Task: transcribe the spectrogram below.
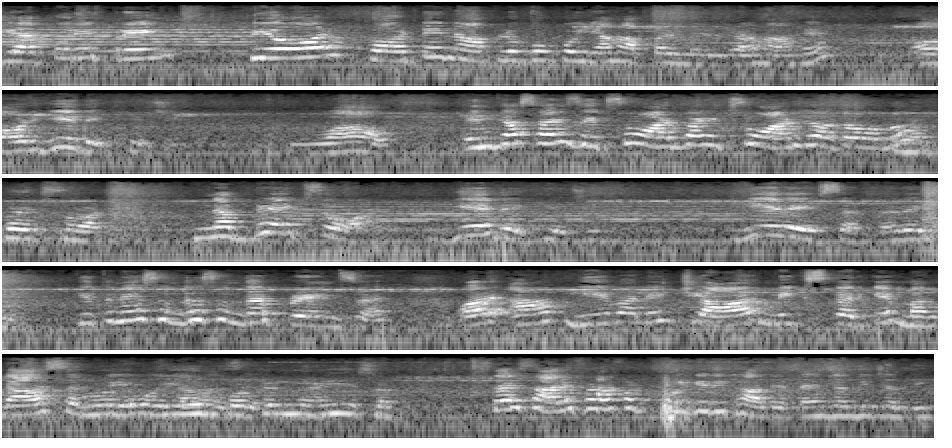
Jaipuri print, pure cotton आप लोगों को यहाँ पर मिल रहा है। और ये देखिए जी वाह इनका साइज़ 108 बाय 108 जाता होगा। नब्बे एक सौ आठ। नब्बे एक सौ आठ ये देखिए जी ये देख सकते हैं देखिए कितने सुंदर सुंदर प्रिंट्स हैं। और आप ये वाले चार मिक्स करके मंगा सकते हो है ये सब। सर सारे फटाफट खोल के दिखा देते हैं जल्दी जल्दी।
